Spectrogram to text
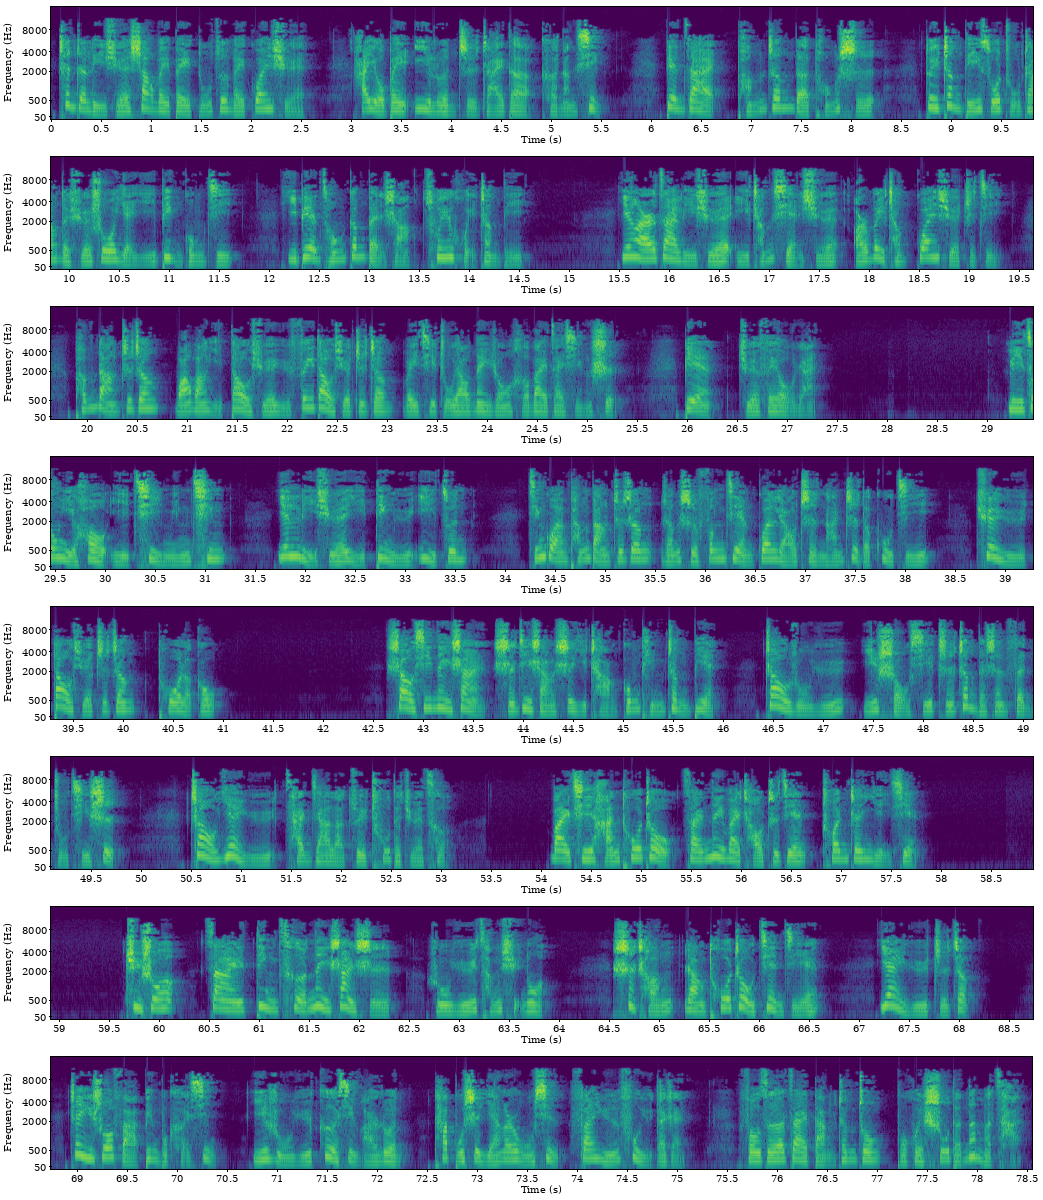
趁着理学尚未被独尊为官学，还有被议论指摘的可能性，便在彭征的同时，对政敌所主张的学说也一并攻击，以便从根本上摧毁政敌。因而，在理学已成显学而未成官学之际。朋党之争往往以道学与非道学之争为其主要内容和外在形式，便绝非偶然。理宗以后以气明清，因理学已定于一尊。尽管朋党之争仍是封建官僚制难治的痼疾，却与道学之争脱了钩。绍熙内善实际上是一场宫廷政变。赵汝愚以首席执政的身份主其事，赵彦瑜参加了最初的决策。外戚韩托胄在内外朝之间穿针引线。据说在定策内善时，汝愚曾许诺，事成让托胄见节，彦瑜执政。这一说法并不可信。以汝愚个性而论，他不是言而无信、翻云覆雨的人。否则，在党争中不会输得那么惨。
